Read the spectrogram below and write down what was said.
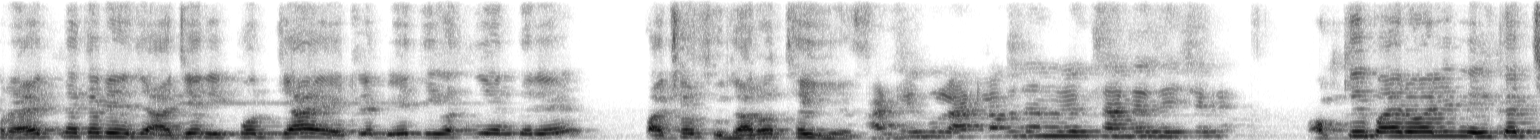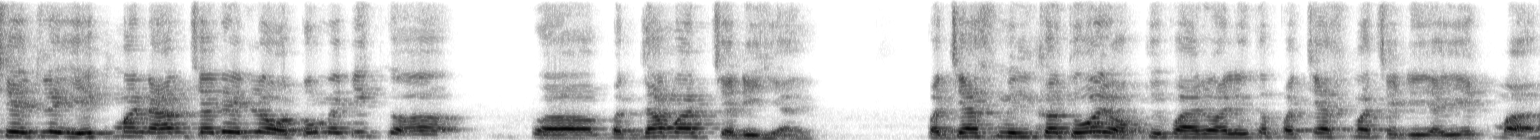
પ્રયત્ન કરીએ છીએ આજે રિપોર્ટ જાય એટલે બે દિવસની અંદર પાછો સુધારો થઈ જશે. ઓક્યુપાયર વાળી મિલકત છે એટલે એકમાં નામ ચડે એટલે ઓટોમેટિક બધામાં જ ચડી જાય. પચાસ મિલકત હોય ઓક્યુપાયર વાળી તો પચાસમાં ચડી જાય એકમાં.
